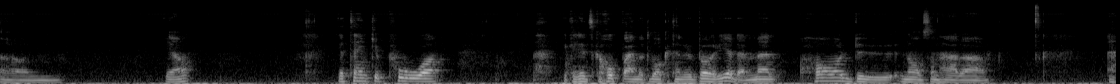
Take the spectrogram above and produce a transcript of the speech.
Um, ja. Jag tänker på, vi kanske inte ska hoppa ända tillbaka till när du började, men har du någon sån här uh,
